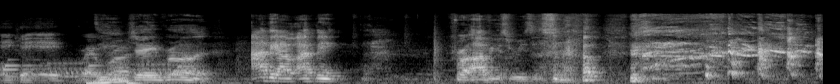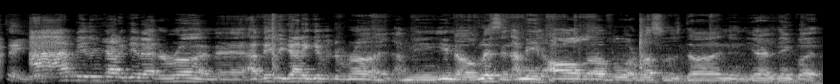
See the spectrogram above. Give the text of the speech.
aka Run. DJ Run. I think I, I think for obvious reasons. I, think we gotta give that the run, man. I think we gotta give it the run. I mean, you know, listen, I mean, all love for what Russell has done and you know everything, but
